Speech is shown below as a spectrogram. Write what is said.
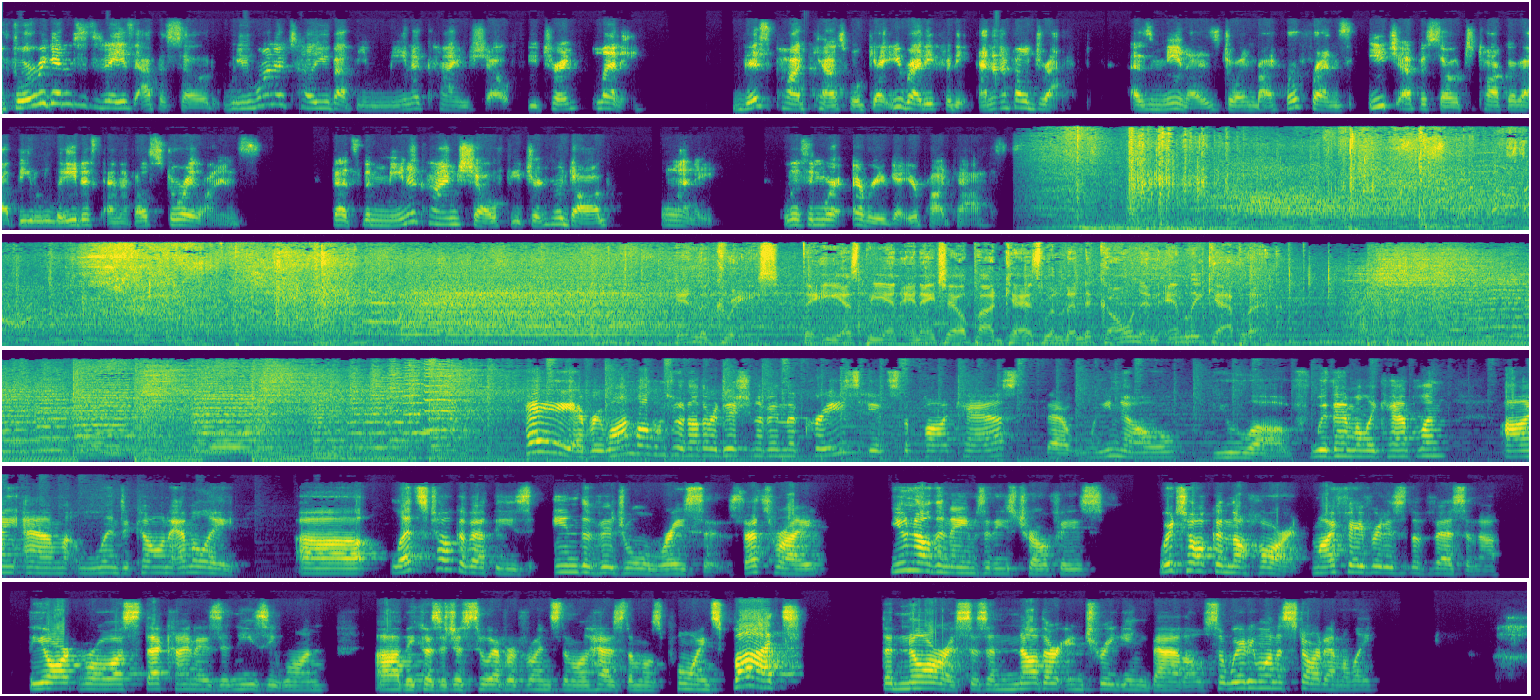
Before we get into today's episode, we want to tell you about the Mina Kimes Show featuring Lenny. This podcast will get you ready for the NFL draft as Mina is joined by her friends each episode to talk about the latest NFL storylines. That's the Mina Kimes Show featuring her dog, Lenny. Listen wherever you get your podcasts. The ESPN NHL podcast with Linda Cohn and Emily Kaplan. Hey everyone, welcome to another edition of In the Crease. It's the podcast that we know you love. With Emily Kaplan, I am Linda Cohn. Emily, uh, let's talk about these individual races. That's right. You know the names of these trophies. We're talking the Hart. My favorite is the Vezina. The Art Ross, that kind of is an easy one uh, because it's just whoever wins the most has the most points. But the Norris is another intriguing battle. So where do you want to start, Emily?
